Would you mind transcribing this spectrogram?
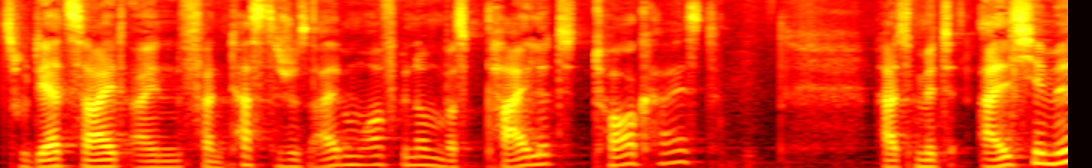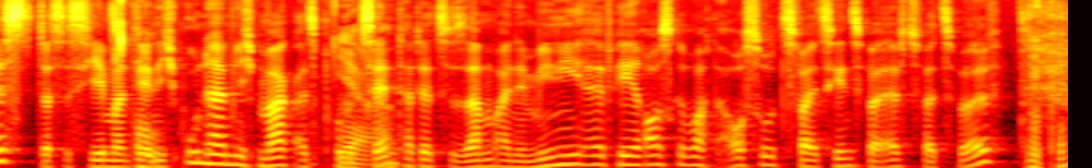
zu der Zeit ein fantastisches Album aufgenommen, was Pilot Talk heißt. Hat mit Alchemist, das ist jemand, den Oh. ich unheimlich mag als Produzent, Ja. hat er zusammen eine Mini-LP rausgebracht, auch so 2010, 2011, 2012. Okay.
